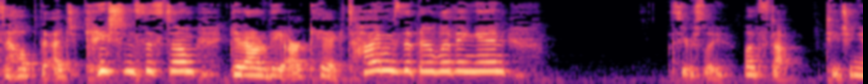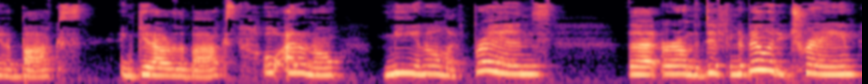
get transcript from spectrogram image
to help the education system get out of the archaic times that they're living in. Seriously, let's stop teaching in a box and get out of the box. Oh, I don't know, me and all my friends that are on the different ability train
